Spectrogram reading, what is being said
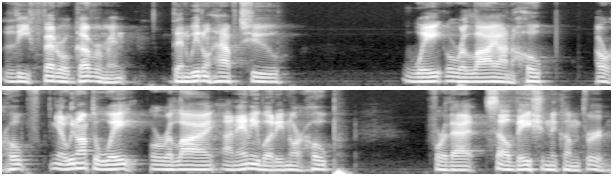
the federal government, then we don't have to wait or rely on hope or hope. You know, we don't have to wait or rely on anybody nor hope for that salvation to come through.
